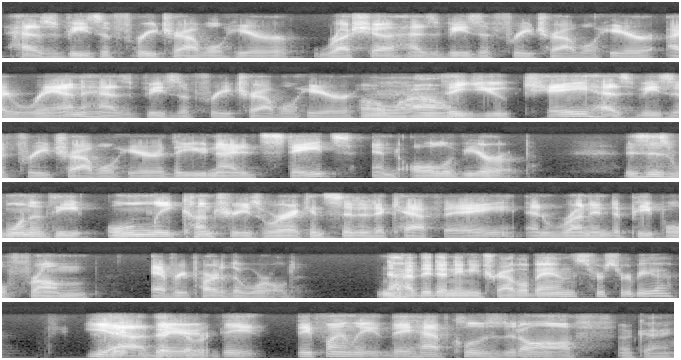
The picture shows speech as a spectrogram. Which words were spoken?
has visa free travel here. Russia has visa free travel here. Iran has visa free travel here. Oh wow. The UK has visa free travel here. The United States and all of Europe. This is one of the only countries where I can sit at a cafe and run into people from every part of the world. Now, have they done any travel bans for Serbia? Yeah, they they they they finally they have closed it off. Okay.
